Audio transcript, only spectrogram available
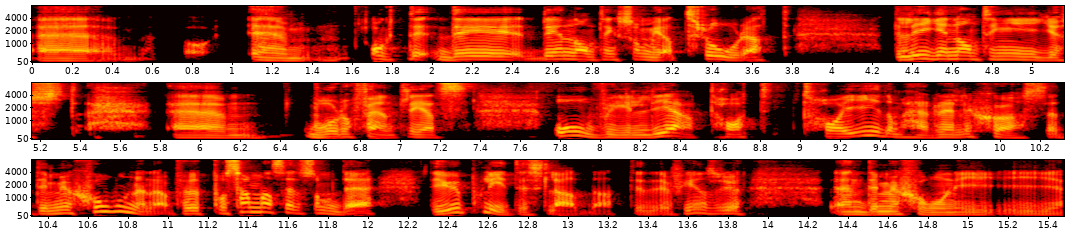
Eh, eh, och det, det, det är någonting som jag tror att det ligger någonting i just eh, vår offentlighets ovilja att ta, ta i de här religiösa dimensionerna. För på samma sätt som det, det är ju politiskt laddat. Det, det finns ju en dimension i, i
